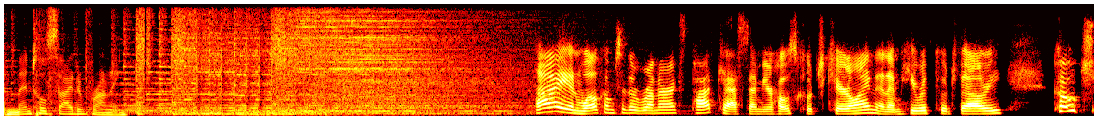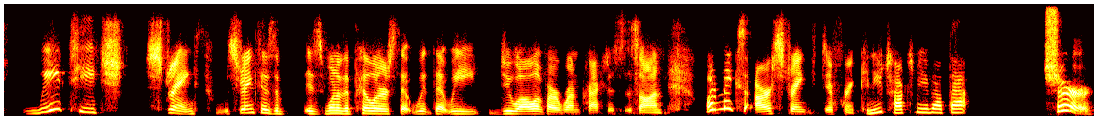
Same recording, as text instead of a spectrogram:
the mental side of running. Hi, and welcome to the RunRx podcast. I'm your host, Coach Caroline, and I'm here with Coach Valerie. Coach, we teach strength. Strength is a is one of the pillars that we, that we do all of our run practices on. What makes our strength different? Can you talk to me about that? Sure.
